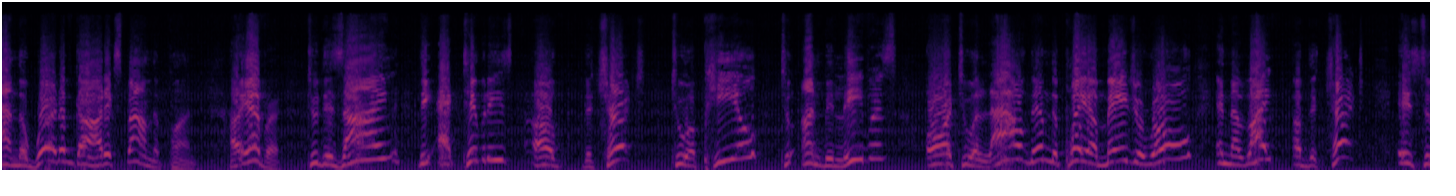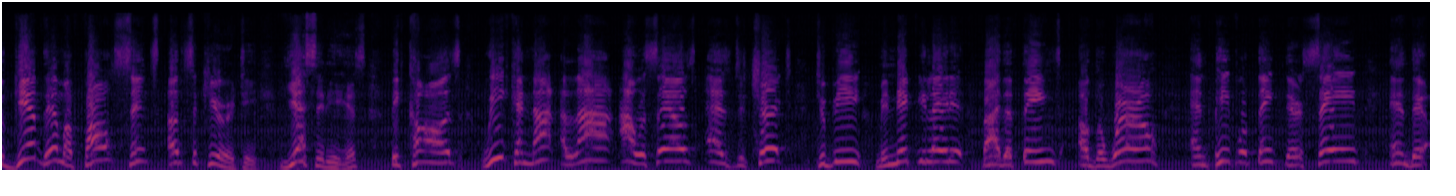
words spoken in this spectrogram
and the word of God expounded upon. However, to design the activities of the church to appeal to unbelievers or to allow them to play a major role in the life of the church is to give them a false sense of security. Yes, it is, because we cannot allow ourselves as the church to be manipulated by the things of the world, and people think they're saved and they're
